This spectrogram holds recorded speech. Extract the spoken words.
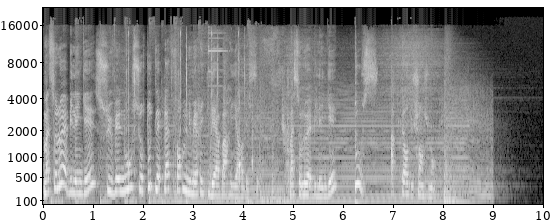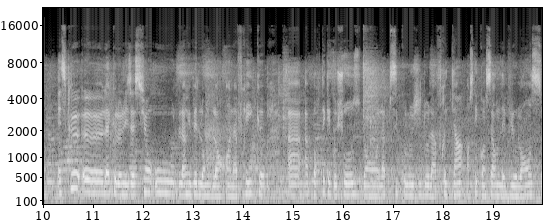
Masolo Abilengue, suivez-nous sur toutes les plateformes numériques des Abari RDC. Masolo Abilengue, tous acteurs du changement. Est-ce que euh, la colonisation ou l'arrivée de l'homme blanc en Afrique a apporté quelque chose dans la psychologie de l'Africain en ce qui concerne les violences,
